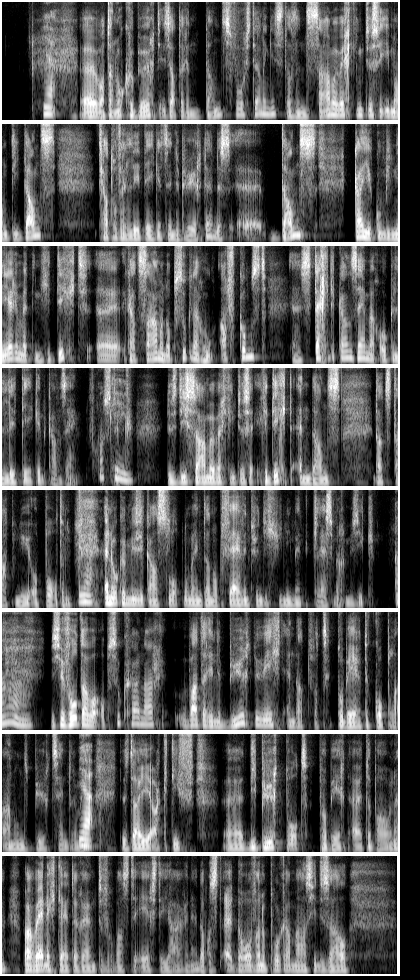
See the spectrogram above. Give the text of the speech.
Ja. Eh, wat dan ook gebeurt, is dat er een dansvoorstelling is. Dat is een samenwerking tussen iemand die danst. Het gaat over littekens in de buurt. Hè. Dus eh, dans kan je combineren met een gedicht. Je gaat samen op zoek naar hoe afkomst sterkte kan zijn, maar ook een litteken kan zijn. Voor een stuk. Dus die samenwerking tussen gedicht en dans, dat staat nu op poten. Ja. En ook een muzikaal slotmoment dan op 25 juni met klezmermuziek. Ah, Dus je voelt dat we op zoek gaan naar wat er in de buurt beweegt en dat wat proberen te koppelen aan ons buurtcentrum. ja. Dus dat je actief eh, die buurtpot probeert uit te bouwen. Hè. Waar weinig tijd en ruimte voor was de eerste jaren. Hè. Dat was het uitbouwen van een programmatie, de zaal.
